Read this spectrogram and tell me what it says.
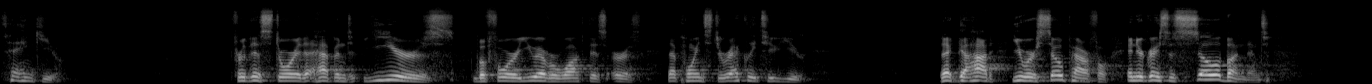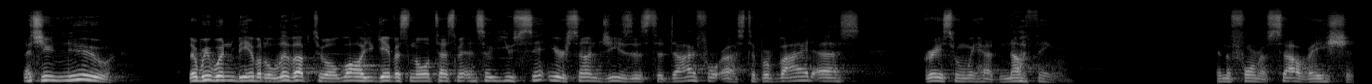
Thank you for this story that happened years before you ever walked this earth that points directly to you. That God, you are so powerful and your grace is so abundant that you knew that we wouldn't be able to live up to a law you gave us in the Old Testament. And so you sent your son Jesus to die for us, to provide us grace when we had nothing in the form of salvation,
